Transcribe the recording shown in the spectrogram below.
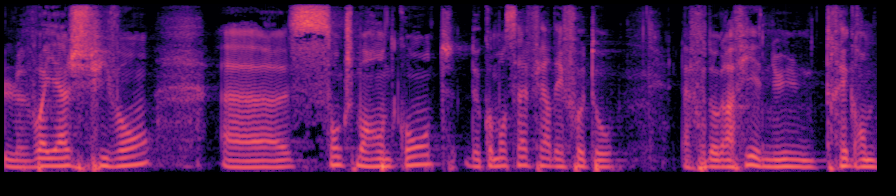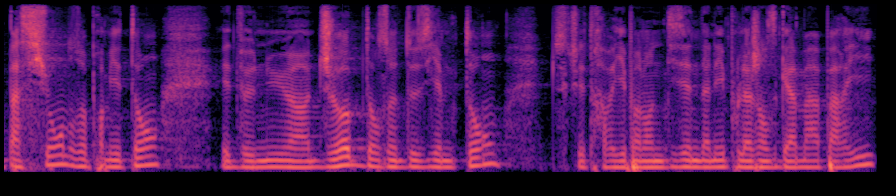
le voyage suivant, euh, sans que je m'en rende compte, de commencer à faire des photos. La photographie est devenue une très grande passion dans un premier temps, est devenue un job dans un deuxième temps, puisque j'ai travaillé pendant une dizaine d'années pour l'agence Gamma à Paris.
